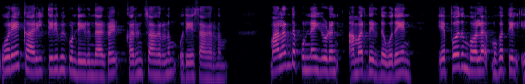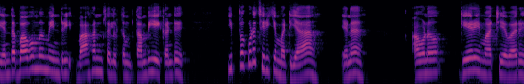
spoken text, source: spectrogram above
ஒரே காரில் திரும்பிக் கொண்டு இருந்தார்கள் கருண்சாகரனும் உதயசாகரனும். மலர்ந்த புன்னகையுடன் அமர்ந்திருந்த உதயன் எப்போதும் போல முகத்தில் எந்த பாவமும் இன்றி வாகனம் செலுத்தும் தம்பியைக் கண்டு இப்போ கூட சிரிக்க மாட்டியா? என அவனோ கேரை மாற்றியவாறு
